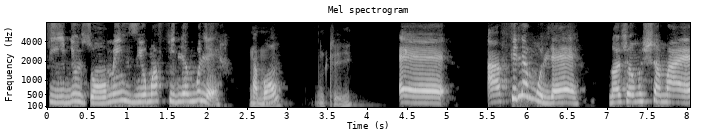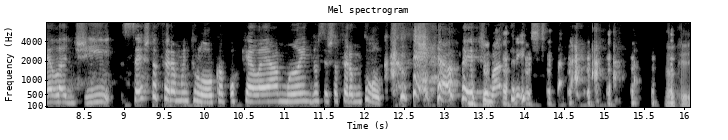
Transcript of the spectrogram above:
filhos homens e uma filha mulher, tá Uhum. bom? Ok. É, a filha mulher, nós vamos chamar ela de Sexta-feira Muito Louca, porque ela é a mãe do Sexta-feira Muito Louca. é a mesma atriz. Ok.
